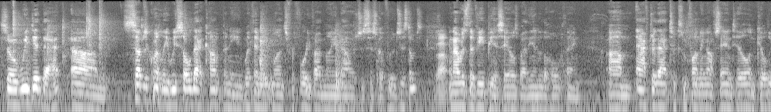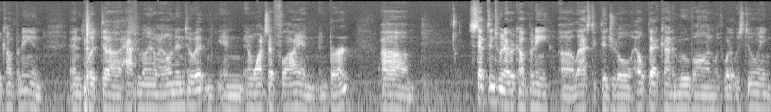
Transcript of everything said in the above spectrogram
so we did that. Um, subsequently, we sold that company within eight months for forty-five million dollars to Sysco Food Systems, Wow. and I was the VP of sales by the end of the whole thing. Um, after that, took some funding off Sand Hill and killed the company, and and put uh, half a million of my own into it, and and, and watched that fly and, and burn. Um, stepped into another company, uh, Elastic Digital, helped that kind of move on with what it was doing.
